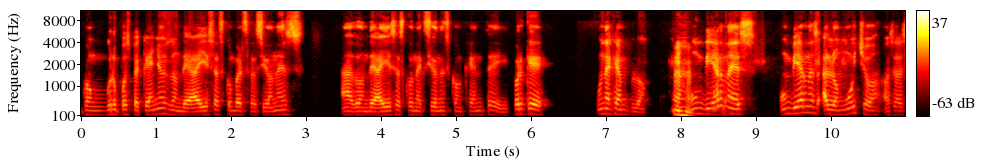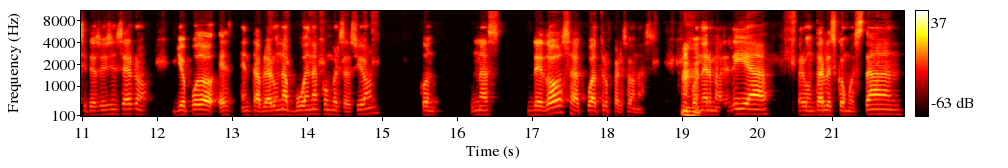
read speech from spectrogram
con grupos pequeños donde hay esas conversaciones, a donde hay esas conexiones con gente. Y porque, un ejemplo, un viernes, un viernes a lo mucho, o sea, si te soy sincero, yo puedo entablar una buena conversación con unas de dos a cuatro personas. Ponerme al día, preguntarles cómo están,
